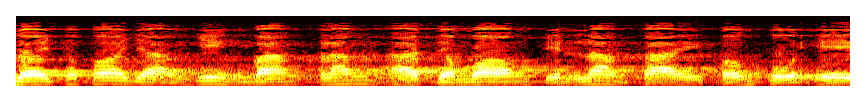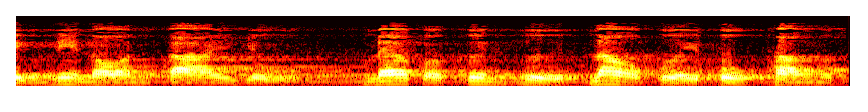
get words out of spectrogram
โดยเฉพาะอย่างยิ่งบางครั้งอาจจะมองเห็นร่างกายของตัวเองนี่นอนตายอยู่ แล้วก็ขึ้นอืดเน่าเปื่อยผุพังส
